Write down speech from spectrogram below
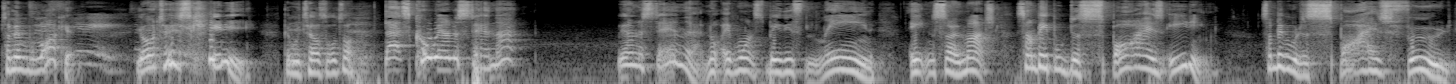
Some people like it. Skinny. You're too skinny. People tell us all the time. That's cool. We understand that. We understand that. Not everyone wants to be this lean, eating so much. Some people despise eating. Some people despise food.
